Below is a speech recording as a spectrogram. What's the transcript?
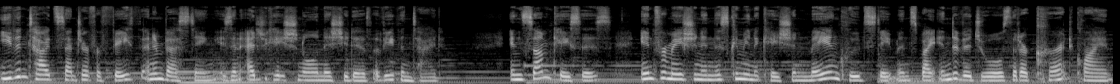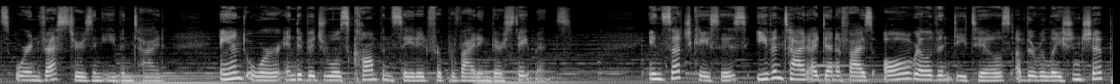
Eventide Center for Faith and Investing is an educational initiative of Eventide. In some cases, information in this communication may include statements by individuals that are current clients or investors in Eventide and or individuals compensated for providing their statements. In such cases, Eventide identifies all relevant details of the relationship,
